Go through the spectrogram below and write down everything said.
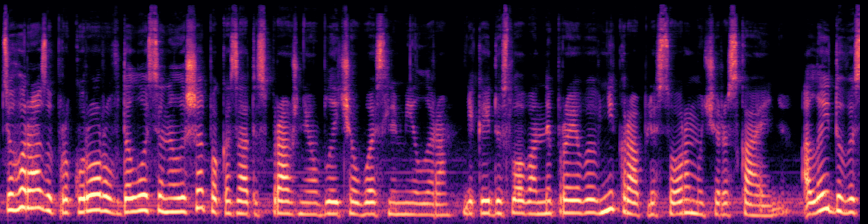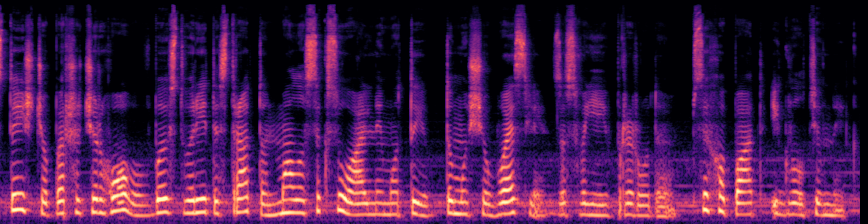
Цього разу прокурору вдалося не лише показати справжнє обличчя Уеслі Міллера, який до слова не проявив ні краплі сорому чи розкаяння, але й довести, що першочергово вбивство Ріти Страттон мало сексуальний мотив, тому що Уеслі за своєю природою психопат і гвалтівник.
